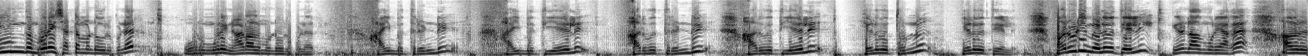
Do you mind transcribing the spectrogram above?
ஐந்து முறை சட்டமன்ற உறுப்பினர் ஒரு முறை நாடாளுமன்ற உறுப்பினர். ஐம்பத்தி ரெண்டு ஐம்பத்தி ஏழு அறுபத்தி ரெண்டு அறுபத்தி ஏழு எழுபத்தொன்று எழுபத்தேழு மறுபடியும் எழுபத்தேழில் இரண்டாவது முறையாக அவர்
